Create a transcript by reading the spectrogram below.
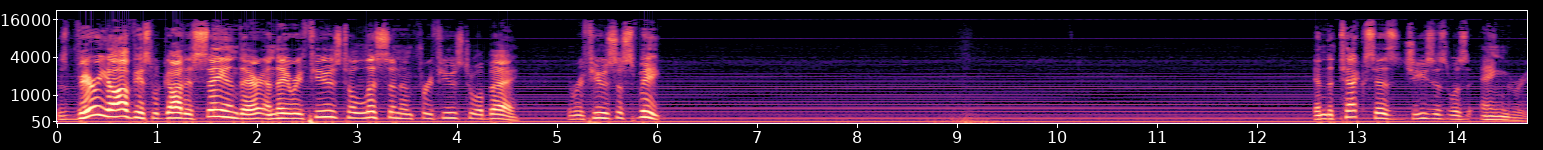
It's very obvious what God is saying there, and they refuse to listen and refuse to obey. They refuse to speak. And the text says Jesus was angry.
